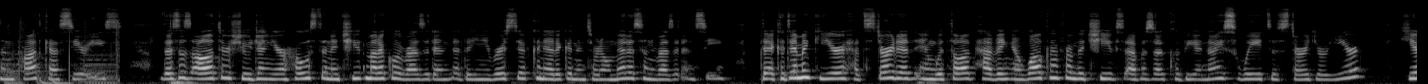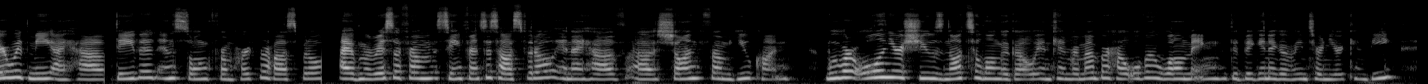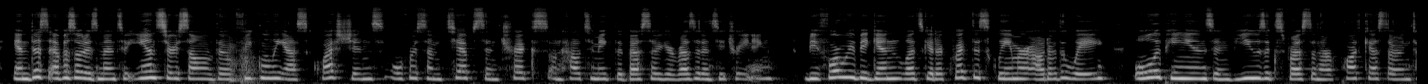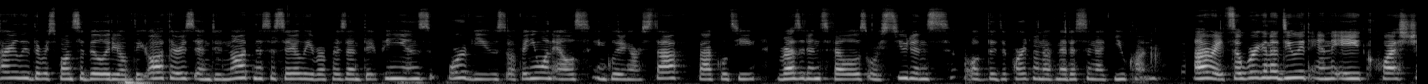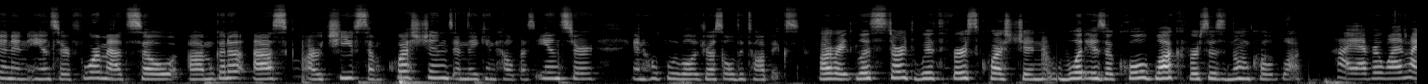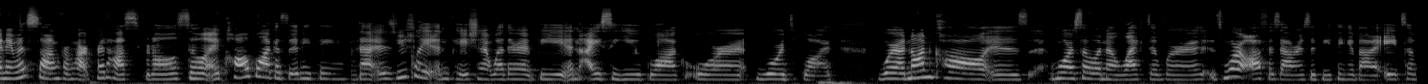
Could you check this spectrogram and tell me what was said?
Medicine podcast series. This is Alatar Shujan, your host and a chief medical resident at the University of Connecticut Internal Medicine residency. The academic year had started, and we thought having a welcome from the chiefs episode could be a nice way to start your year. Here with me, I have David and Song from Hartford Hospital. I have Marissa from St. Francis Hospital, and I have uh, Sean from UConn. We were all in your shoes not too long ago and can remember how overwhelming the beginning of intern year can be. And this episode is meant to answer some of the frequently asked questions, offer some tips and tricks on how to make the best of your residency training. Before we begin, let's get a quick disclaimer out of the way. All opinions and views expressed on our podcast are entirely the responsibility of the authors and do not necessarily represent the opinions or views of anyone else, including our staff, faculty, residents, fellows, or students of the Department of Medicine at UConn. All right, so we're gonna do it in a question and answer format. So I'm gonna ask our chief some questions and they can help us answer and hopefully we'll address all the topics. All right, let's start with first question. What is a call block versus non-call block? Hi everyone, my name is Song from Hartford Hospital. So a call block is anything that is usually inpatient, whether it be an ICU block or wards block. Where a non-call is more so an elective, where it's more office hours if you think about it, 8 to 5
